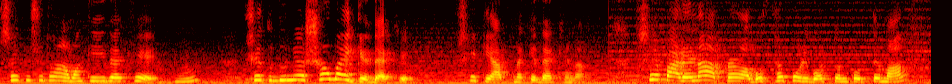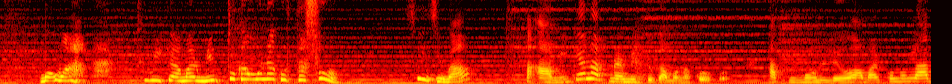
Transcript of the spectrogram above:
সে কি শুধু আমাকেই দেখে হুম? সে তো দুনিয়ার সবাইকে দেখে সে কি আপনাকে দেখে না? সে পারে না আপনার অবস্থার পরিবর্তন করতে মা? বৌমা তুমি কি আমার মৃত্যু কামনা করতেছো? জি মা। আমি কেন আপনার মৃত্যু কামনা করব? আপনি মরলেও আমার কোনো লাভ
